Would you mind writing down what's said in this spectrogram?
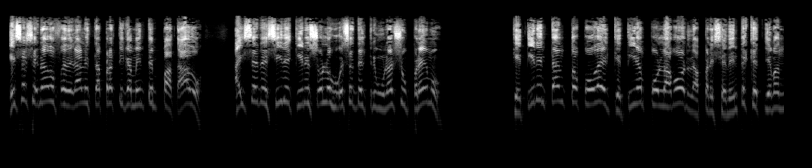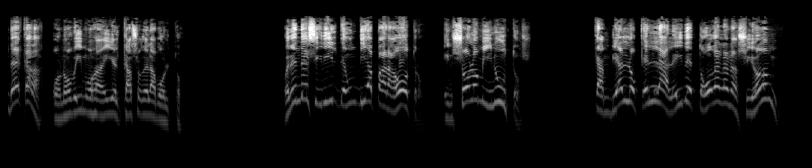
Ese Senado federal está prácticamente empatado. Ahí se decide quiénes son los jueces del Tribunal Supremo, que tienen tanto poder que tiran por la borda precedentes que llevan décadas. ¿O no vimos ahí el caso del aborto? Pueden decidir de un día para otro, en solo minutos, cambiar lo que es la ley de toda la nación.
